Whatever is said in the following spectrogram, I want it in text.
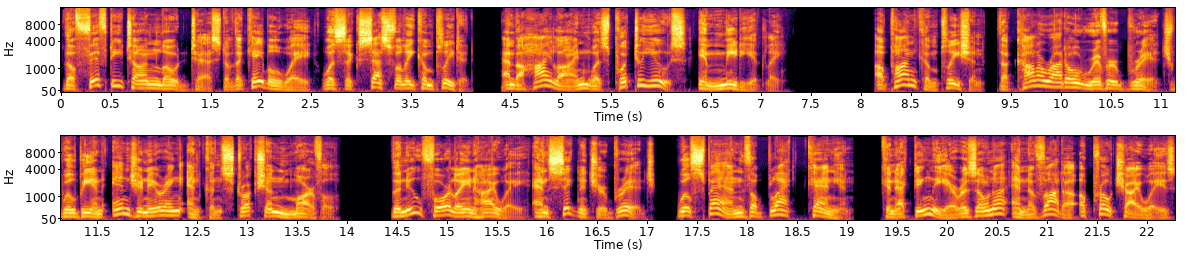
the 50 ton load test of the cableway was successfully completed and the high line was put to use immediately. Upon completion, the Colorado River Bridge will be an engineering and construction marvel. The new four-lane highway and signature bridge will span the Black Canyon, connecting the Arizona and Nevada approach highways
